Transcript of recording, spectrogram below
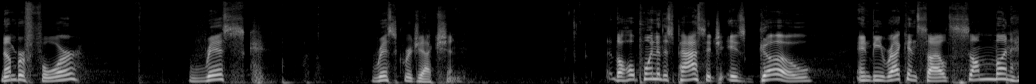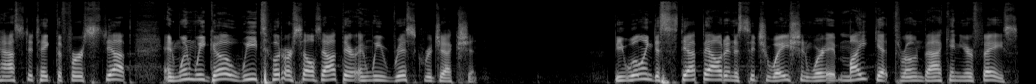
Number four, risk risk rejection. The whole point of this passage is go and be reconciled. Someone has to take the first step. And when we go, we put ourselves out there and we risk rejection. Be willing to step out in a situation where it might get thrown back in your face.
